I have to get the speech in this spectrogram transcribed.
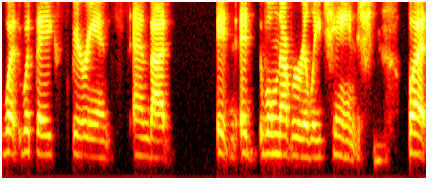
what what they experienced and that it it will never really change. But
